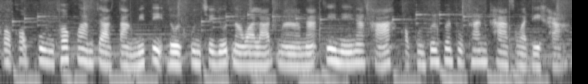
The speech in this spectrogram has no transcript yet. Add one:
ขอขอบคุณข้อความจากต่างมิติโดยคุณชยุทธนวรัตน์มาณที่นี้นะคะ ขอบคุณเพื่อนๆทุกท่านค่ะ สวัสดีค่ะ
